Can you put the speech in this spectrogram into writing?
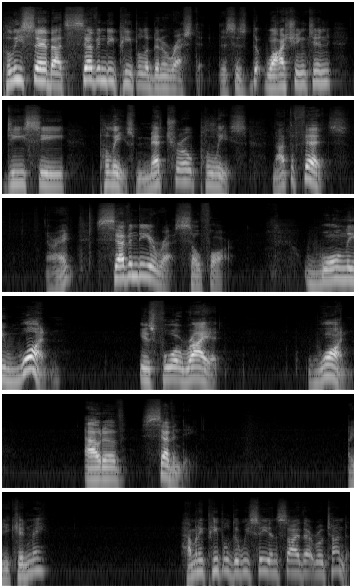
police say about 70 people have been arrested. This is Washington, D.C. police, Metro Police, not the feds. All right, 70 arrests so far. Only one is for riot. One out of 70. Are you kidding me? How many people do we see inside that rotunda?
